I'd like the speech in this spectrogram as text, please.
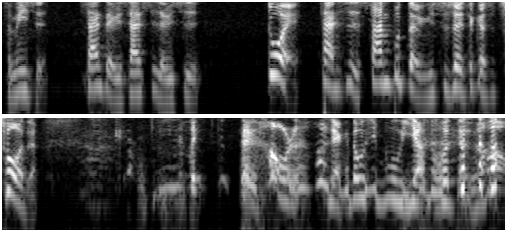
什么意思？三等于三，四等于四，对。但是三不等于四，所以这个是错的。你怎么等号了？两个东西不一样，怎么等号？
